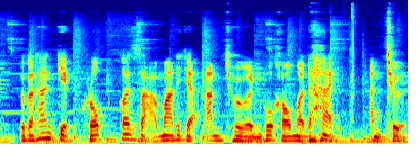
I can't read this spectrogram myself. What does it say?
ๆจนกระทั่งเก็บครบก็สามารถที่จะอัญเชิญพวกเขามาได้อัญเชิญ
